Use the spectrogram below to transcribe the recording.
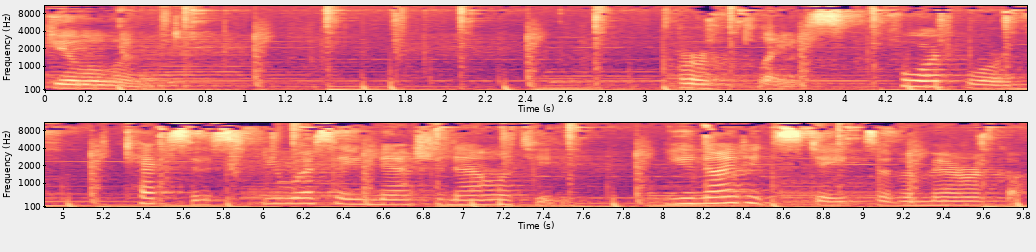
Gilliland. Birthplace Fort Worth, Texas, USA Nationality United States of America.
